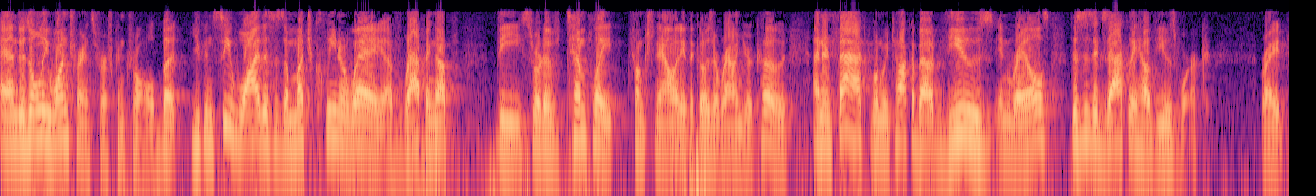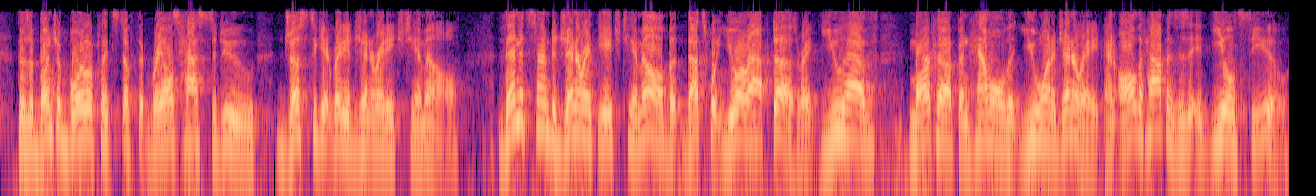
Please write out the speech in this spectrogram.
and there's only one transfer of control. But you can see why this is a much cleaner way of wrapping up the sort of template functionality that goes around your code. And in fact, when we talk about views in Rails, this is exactly how views work. Right? There's a bunch of boilerplate stuff that Rails has to do just to get ready to generate HTML. Then it's time to generate the HTML, but that's what your app does, right? You have markup and HAML that you want to generate, and all that happens is it yields to you.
